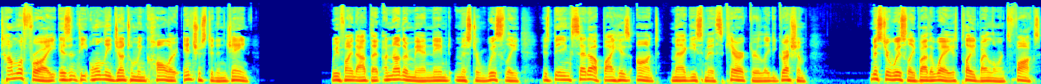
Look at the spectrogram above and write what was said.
Tom Lefroy isn't the only gentleman caller interested in Jane. We find out that another man named Mr. Wisley is being set up by his aunt, Maggie Smith's character, Lady Gresham. Mr. Wisley, by the way, is played by Laurence Fox.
